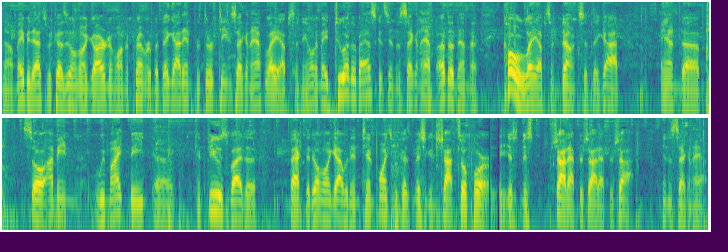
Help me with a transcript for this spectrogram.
Now maybe that's because Illinois guarded them on the perimeter, but they got in for 13 second half layups, and they only made two other baskets in the second half, other than the cold layups and dunks that they got. And uh, so, I mean, we might be uh, confused by the fact that Illinois got within 10 points because Michigan shot so poor. They just missed shot after shot after shot in the second half.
